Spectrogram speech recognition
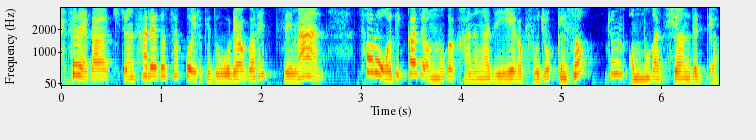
그래서 내가 기존 사례도 찾고 이렇게 노력을 했지만 서로 어디까지 업무가 가능한지 이해가 부족해서 좀 업무가 지연됐대요.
